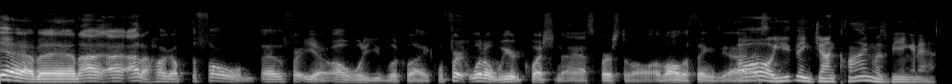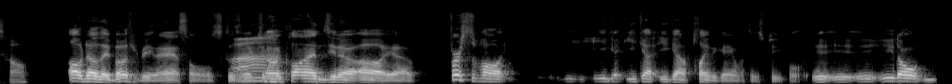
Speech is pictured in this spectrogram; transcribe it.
Yeah, man. I, I I'd have hung up the phone. Uh, for you know, oh, what do you look like? Well, for, what a weird question to ask. First of all, of all the things you asked. Oh, you think John Klein was being an asshole? Oh no, they both are being assholes because like Ah. John Klein's, you know, oh yeah. First of all, you, you got you got you got to play the game with these people. You, you, you don't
